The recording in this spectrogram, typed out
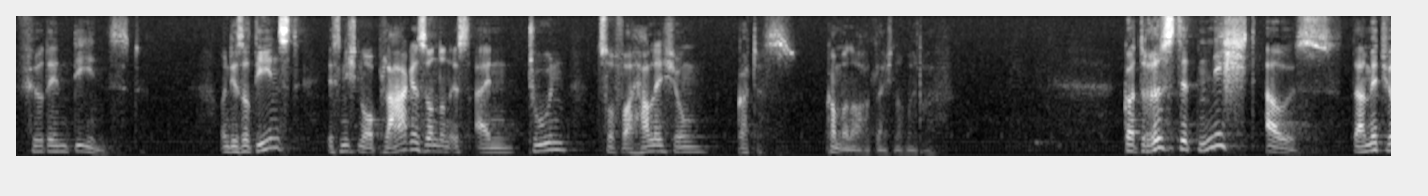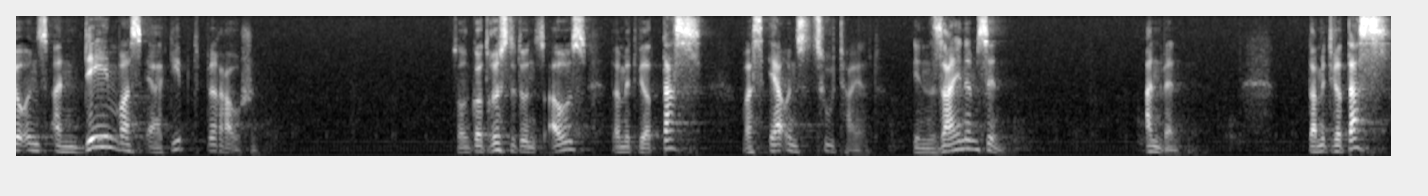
Für den Dienst. Und dieser Dienst ist nicht nur Plage, sondern ist ein Tun zur Verherrlichung Gottes. Kommen wir nachher gleich nochmal drauf. Gott rüstet nicht aus, damit wir uns an dem, was er gibt, berauschen, sondern Gott rüstet uns aus, damit wir das, was er uns zuteilt, in seinem Sinn anwenden. Damit wir das,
